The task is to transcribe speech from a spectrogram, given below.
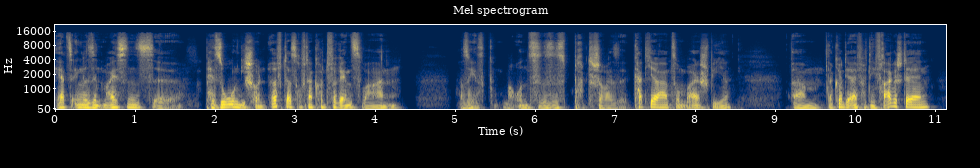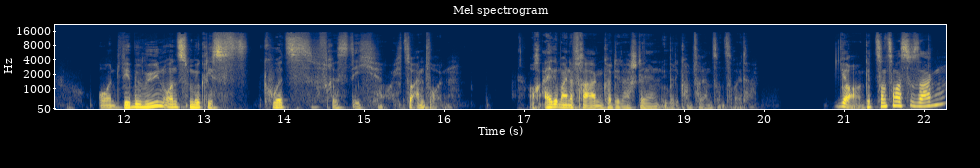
Erzengel sind meistens äh, Personen, die schon öfters auf einer Konferenz waren. Also jetzt bei uns ist es praktischerweise Katja zum Beispiel. Ähm, da könnt ihr einfach die Frage stellen und wir bemühen uns möglichst kurzfristig euch zu antworten. Auch allgemeine Fragen könnt ihr da stellen über die Konferenz und so weiter. Ja, gibt's sonst noch was zu sagen?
